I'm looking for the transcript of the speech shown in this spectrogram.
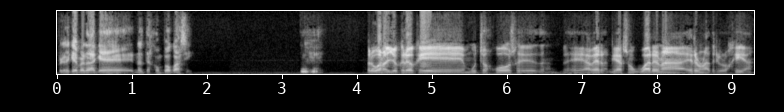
Pero es que es verdad que nos dejó un poco así. Pero bueno, yo creo que muchos juegos, eh, eh, a ver, Gears of War era una, era una trilogía.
